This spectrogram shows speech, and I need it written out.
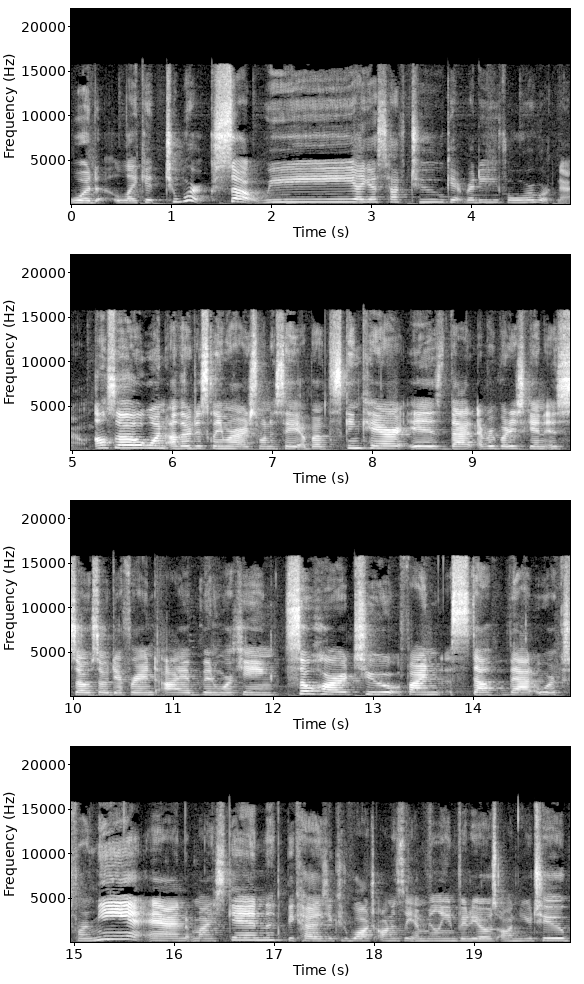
would like it to work. So we, I guess, have to get ready for work now. Also, one other disclaimer I just want to say about the skincare is that everybody's skin is so, so different. I've been working so hard to find stuff that works for me and my skin because you could watch honestly a million videos on YouTube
